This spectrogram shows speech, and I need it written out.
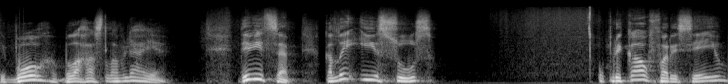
І Бог благословляє. Дивіться, коли Ісус упрекав фарисеїв,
